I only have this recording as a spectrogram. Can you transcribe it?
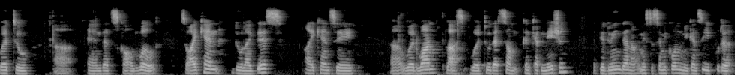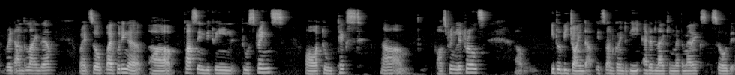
word2 uh, and that's called world. So I can do like this. I can say uh, word 1 plus word 2 that's some concatenation that we are doing there now I missed a semicolon you can see it put a red underline there right? So by putting a, a plus in between two strings or two text um, or string literals uh, it will be joined up. It's not going to be added like in mathematics. So th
